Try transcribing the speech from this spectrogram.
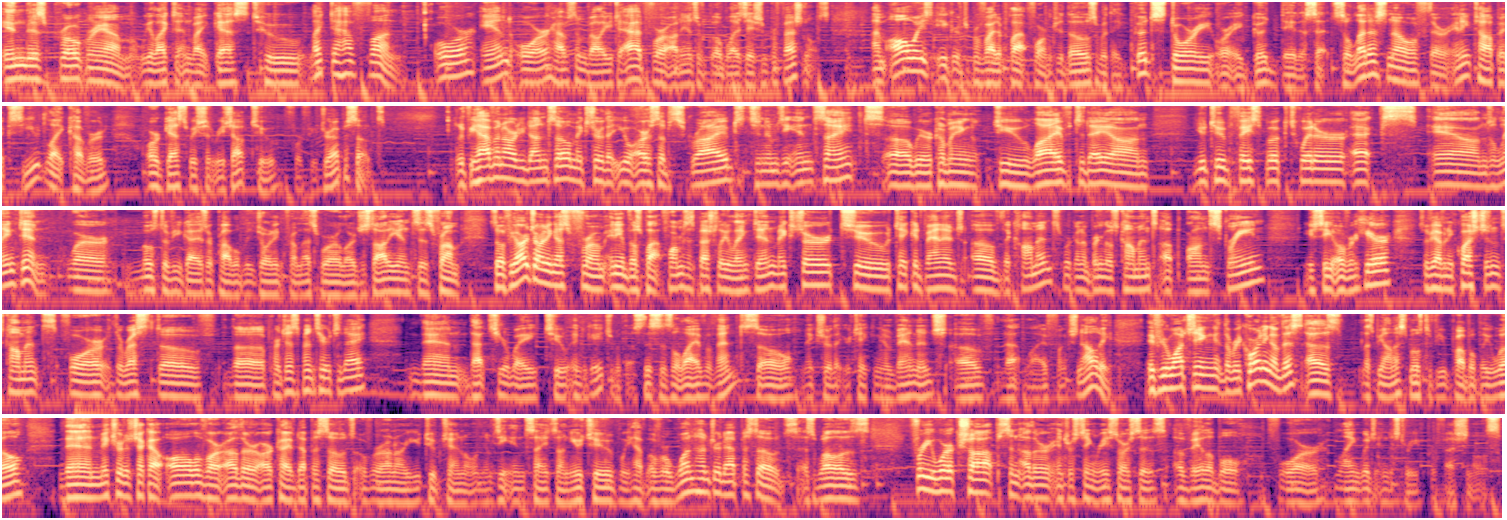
In this program, we like to invite guests who like to have fun or and or have some value to add for our audience of globalization professionals. I'm always eager to provide a platform to those with a good story or a good data set. So let us know if there are any topics you'd like covered or guests we should reach out to for future episodes. If you haven't already done so, make sure that you are subscribed to Nimdzi Insights. Uh, we are coming to you live today on YouTube, Facebook, Twitter, X, and LinkedIn, where most of you guys are probably joining from. That's where our largest audience is from. So if you are joining us from any of those platforms, especially LinkedIn, make sure to take advantage of the comments. We're going to bring those comments up on screen. You see over here. So if you have any questions, comments for the rest of the participants here today, then that's your way to engage with us. This is a live event, so make sure that you're taking advantage of that live functionality. If you're watching the recording of this, as let's be honest, most of you probably will, then make sure to check out all of our other archived episodes over on our YouTube channel, Nimdzi Insights on YouTube. We have over 100 episodes, as well as free workshops and other interesting resources available for language industry professionals.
